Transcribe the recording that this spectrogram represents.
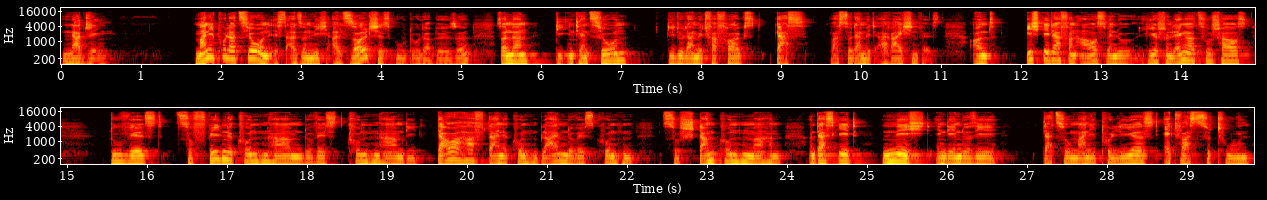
Nudging. Manipulation ist also nicht als solches gut oder böse, sondern die Intention, die du damit verfolgst, das, was du damit erreichen willst. Und ich gehe davon aus, wenn du hier schon länger zuschaust, du willst zufriedene Kunden haben, du willst Kunden haben, die dauerhaft deine Kunden bleiben, du willst Kunden zu Stammkunden machen. Und das geht nicht, indem du sie dazu manipulierst, etwas zu tun,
